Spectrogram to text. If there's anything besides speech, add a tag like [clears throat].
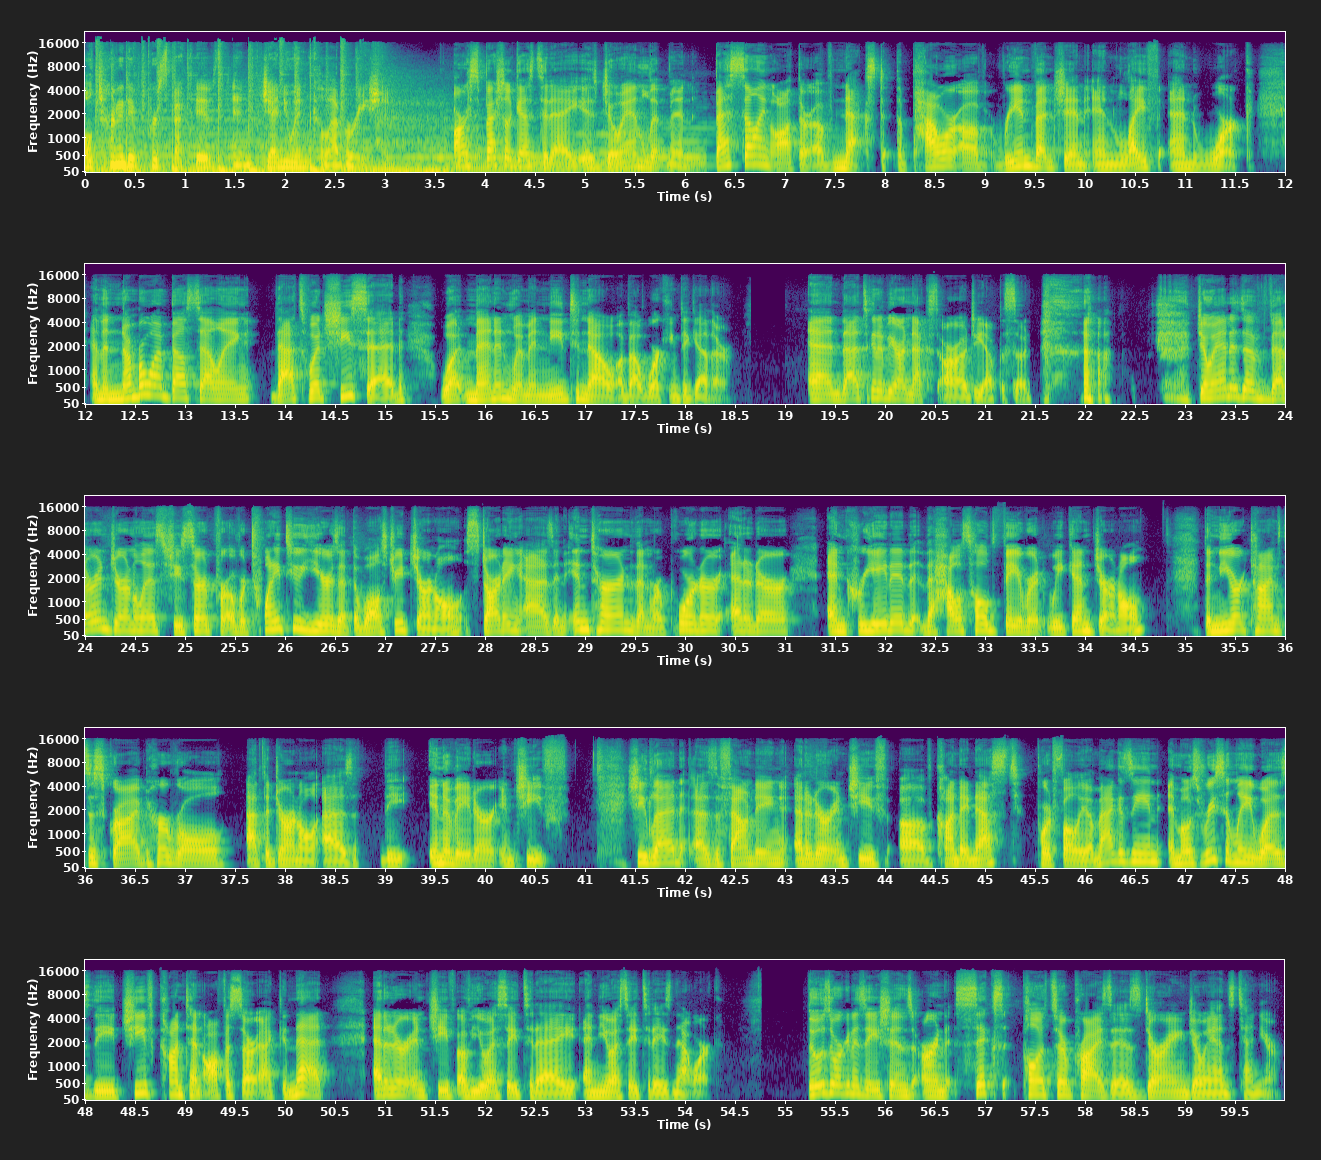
alternative perspectives, and genuine collaboration. Our special guest today is Joanne Lipman, best-selling author of Next: The Power of Reinvention in Life and Work, and the number one best-selling That's What She Said: What Men and Women Need to Know About Working Together. And that's going to be our next ROG episode. [laughs] Joanne is a veteran journalist. She served for over 22 years at the Wall Street Journal, starting as an intern, then reporter, editor, and created the household favorite Weekend Journal. The New York Times described her role at the Journal as the innovator in chief. She led as the founding editor in chief of Conde Nast Portfolio magazine, and most recently was the chief content officer at Gannett editor in chief of USA Today and USA Today's network. Those organizations earned six Pulitzer Prizes during Joanne's tenure.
